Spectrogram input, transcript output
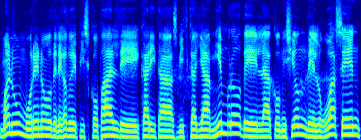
Manu Moreno, delegado episcopal de Caritas Vizcaya, miembro de la comisión del Guasen,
